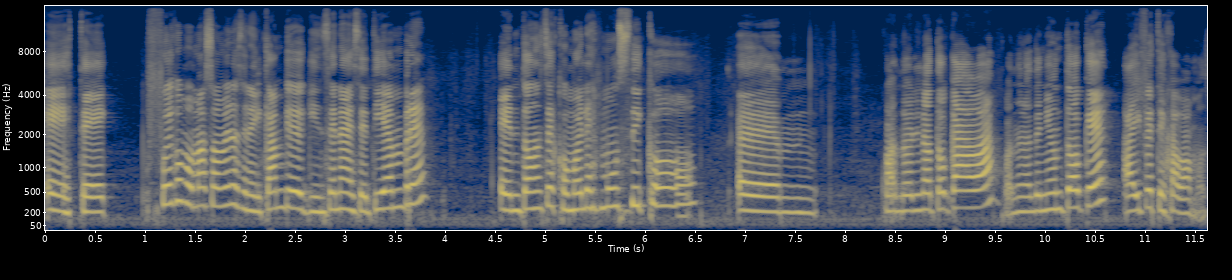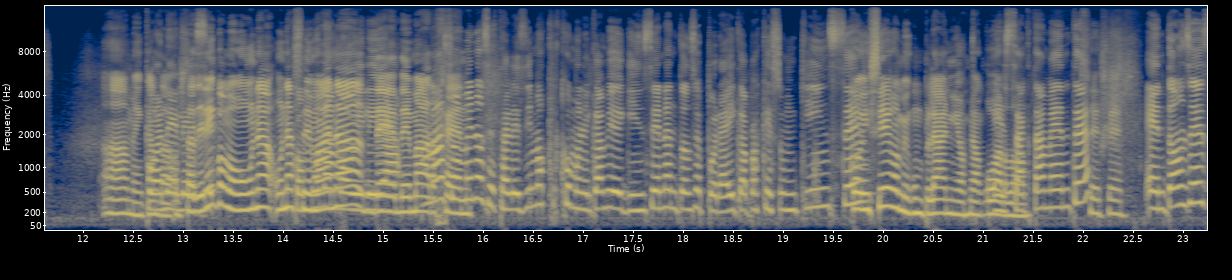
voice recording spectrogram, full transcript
Este, fue como más o menos en el cambio de quincena de septiembre. Entonces, como él es músico, em, cuando él no tocaba, cuando no tenía un toque, ahí festejábamos. Ah, me encanta. Ponele, o sea, tiene sí. como una, una Como semana de, de margen. Más o menos establecimos que es como en el cambio de quincena, entonces por ahí capaz que es un 15. Coincide con mi cumpleaños, me acuerdo. Exactamente. Sí, sí. Entonces,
